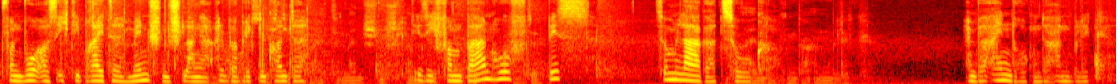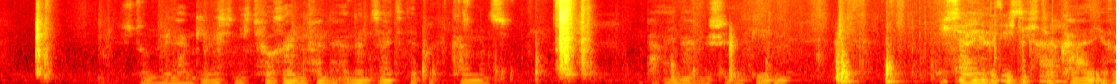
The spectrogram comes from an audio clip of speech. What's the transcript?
von wo aus ich die breite Menschenschlange überblicken konnte, die sich vom Bahnhof bis zum Lager zog. Ein beeindruckender Anblick. Stundenlang ging es nicht voran. Von der anderen Seite der Brücke kamen uns Einheimische entgegen. Ich sah ihre Gesichter, Gesichter. Karl, ihre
